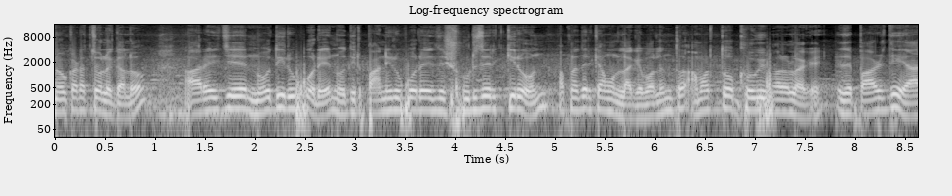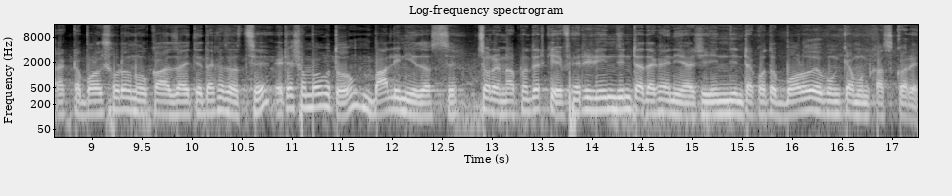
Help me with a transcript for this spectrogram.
নৌকাটা চলে গেল। আর এই যে নদীর উপরে, নদীর পানির উপরে যে সূর্যের কিরণ, আপনাদের কেমন লাগে বলেন তো? আমার তো খুবই ভালো লাগে। এই যে পাশ দিয়ে আর একটা বড় সড়ো নৌকা যাইতে দেখা যাচ্ছে। এটা সম্ভবত বালি নিয়ে যাচ্ছে। চলেন আপনাদেরকে ফেরির ইঞ্জিনটা দেখায় নিয়ে আসি। ইঞ্জিনটা কত বড় এবং কেমন কাজ করে।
